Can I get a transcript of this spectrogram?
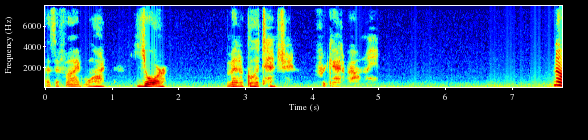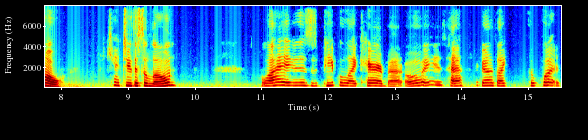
as if I'd want your medical attention. Forget about me. No! I can't do this alone. Why does the people I care about always have to go like the what?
